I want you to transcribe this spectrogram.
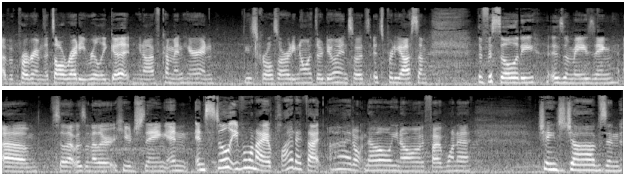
of a program that's already really good. You know, I've come in here and these girls already know what they're doing, so it's, it's pretty awesome. The facility is amazing, um, so that was another huge thing. And and still, even when I applied, I thought oh, I don't know, you know, if I want to change jobs and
